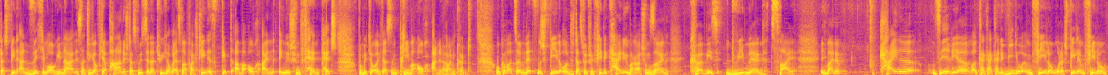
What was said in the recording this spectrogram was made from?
Das Spiel an sich im Original ist natürlich auf Japanisch. Das müsst ihr natürlich auch erstmal verstehen. Es gibt aber auch einen englischen Fanpatch, womit ihr euch das im Prima auch anhören könnt. Und kommen wir zu dem letzten Spiel und das wird für viele keine Überraschung sein. Kirby's Dream Land 2. Ich meine, keine Serie, keine Videoempfehlung oder Spielempfehlung,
